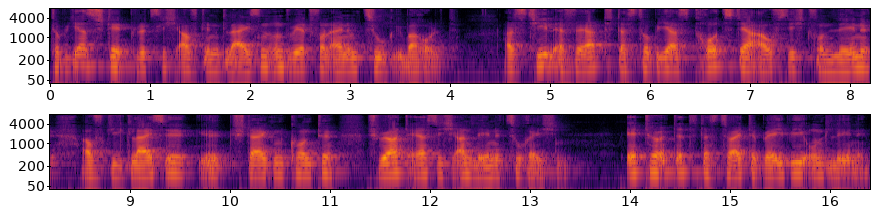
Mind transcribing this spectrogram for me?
Tobias steht plötzlich auf den Gleisen und wird von einem Zug überrollt. Als Thiel erfährt, dass Tobias trotz der Aufsicht von Lene auf die Gleise äh, steigen konnte, schwört er sich an Lene zu rächen. Er tötet das zweite Baby und Lene.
